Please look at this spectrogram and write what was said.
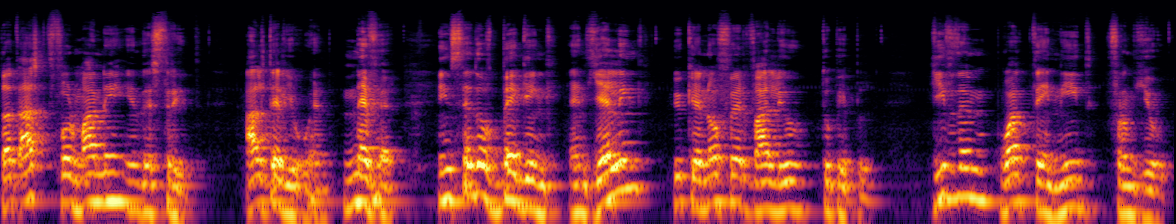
that asked for money in the street? I'll tell you when. Never. Instead of begging and yelling, you can offer value to people. Give them what they need from you,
